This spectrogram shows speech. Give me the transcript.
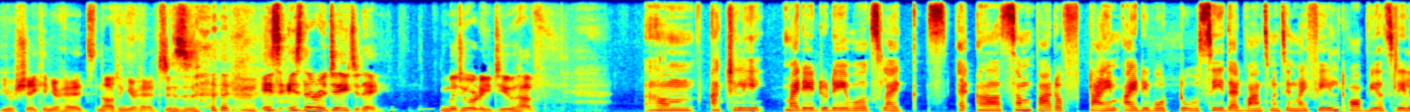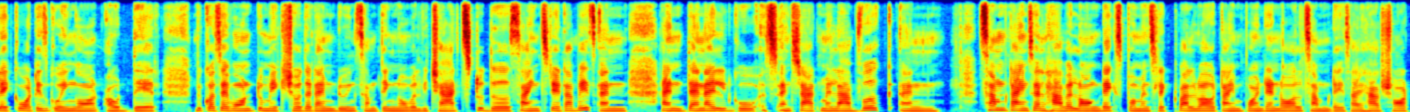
You're shaking your head, nodding your head. Is is is there a day to day? Madhuri, do you have um, actually, my day to day works like uh, some part of time I devote to see the advancements in my field. Obviously, like what is going on out there, because I want to make sure that I'm doing something novel which adds to the science database, and and then I'll go and start my lab work. And sometimes I'll have a long day experiments like 12 hour time point and all. Some days I have short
